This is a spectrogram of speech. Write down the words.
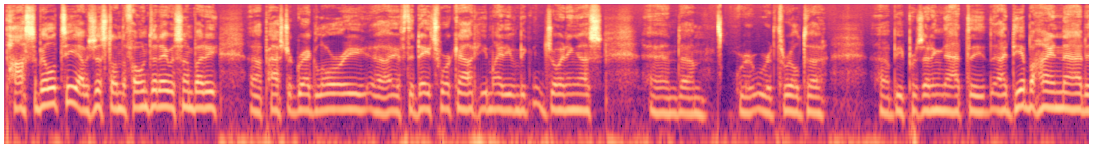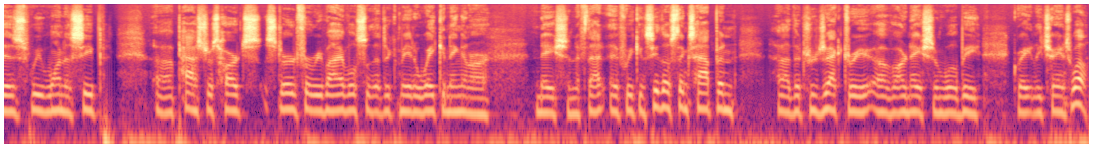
Possibility. I was just on the phone today with somebody, Pastor Greg Laurie. If the dates work out, he might even be joining us. And um, we're, we're thrilled to uh, be presenting that. The, the, idea behind that is we want to see uh, pastors' hearts stirred for revival, so that there can be an awakening in our nation. If that, if we can see those things happen, uh, the trajectory of our nation will be greatly changed. Well,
